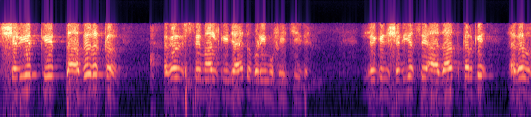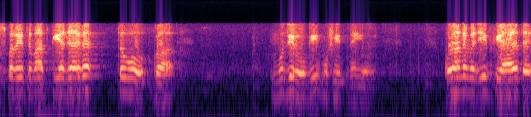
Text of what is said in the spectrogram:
شریعت کے تابع رکھ کر اگر استعمال کی جائے تو بڑی مفید چیز ہے۔ لیکن شریعت سے آزاد کر کے اگر اس پر اعتماد کیا جائے گا تو وہ مضر ہوگی، مفید نہیں ہوگی۔ قرآن مجید کی آیت ہے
